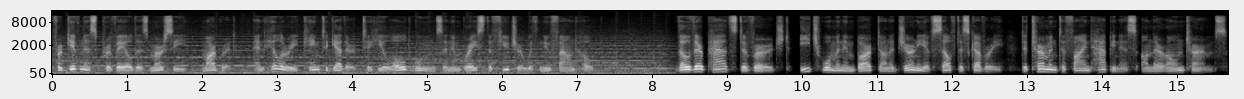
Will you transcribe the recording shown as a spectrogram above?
forgiveness prevailed as Mercy, Margaret, and Hilary came together to heal old wounds and embrace the future with newfound hope. Though their paths diverged, each woman embarked on a journey of self-discovery, determined to find happiness on their own terms.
